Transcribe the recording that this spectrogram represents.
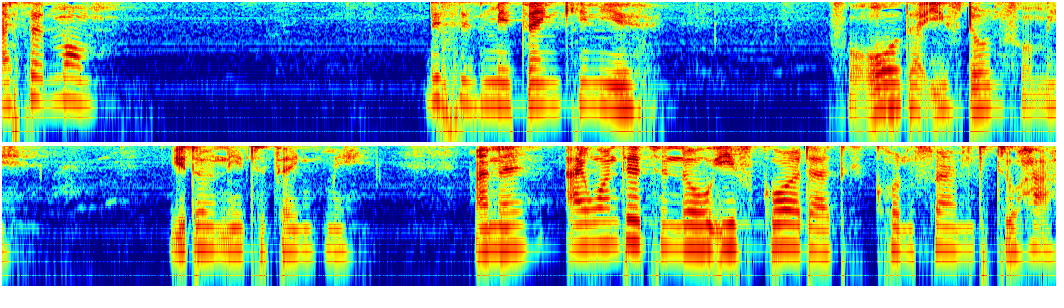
I said, Mom, this is me thanking you for all that you've done for me. You don't need to thank me. And I, I wanted to know if God had confirmed to her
